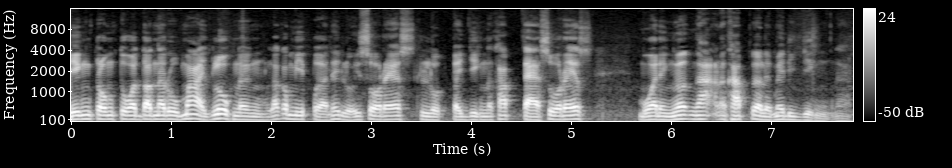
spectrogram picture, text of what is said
ยิงตรงตัวดอนนารูมาอีกลูกหนึ่ง แล้วก็มีเปิดให้หลุยส์โซเรสหลุดไปยิงนะครับ แต่โซเรสมัวในเงอะงะนะครับ ก็เลยไม่ได้ยิงนะ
